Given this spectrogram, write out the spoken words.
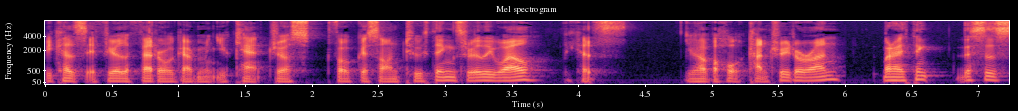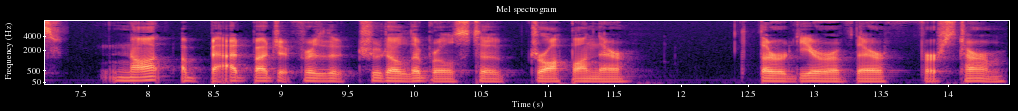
because if you're the federal government, you can't just focus on two things really well because you have a whole country to run. But I think this is not a bad budget for the Trudeau Liberals to drop on their third year of their first term.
